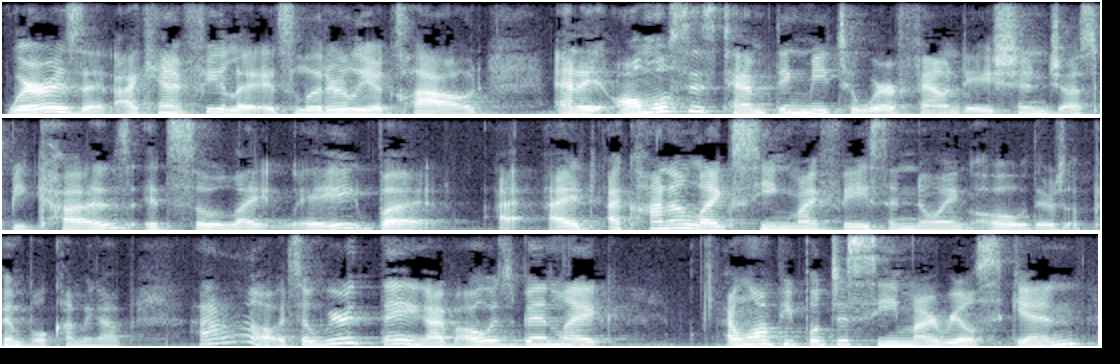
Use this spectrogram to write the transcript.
Where is it? I can't feel it. It's literally a cloud. And it almost is tempting me to wear foundation just because it's so lightweight, but I, I, I kind of like seeing my face and knowing, oh, there's a pimple coming up. I don't know. It's a weird thing. I've always been like, I want people to see my real skin.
